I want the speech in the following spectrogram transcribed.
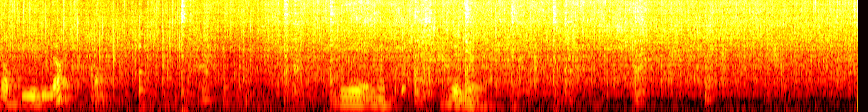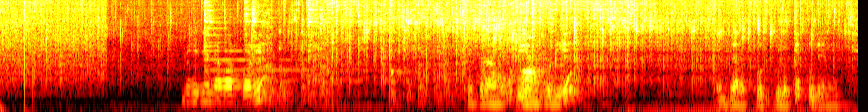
সব দিয়ে দিলাম। দিয়ে ভেজে ভেজে নেওয়ার পরে এরপরে আমি তেল ধরিয়ে এই ড্রাই ফ্রুটগুলোকে তুলে নিচ্ছি।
